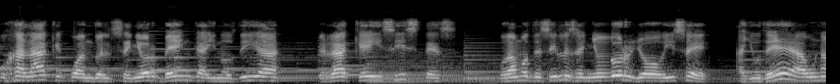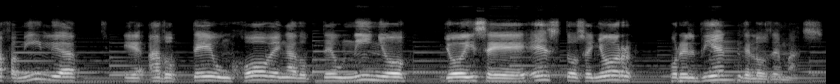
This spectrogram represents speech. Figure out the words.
Ojalá que cuando el Señor venga y nos diga, ¿verdad? ¿Qué hiciste? Podamos decirle, Señor, yo hice, ayudé a una familia, eh, adopté un joven, adopté un niño, yo hice esto, Señor, por el bien de los demás.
